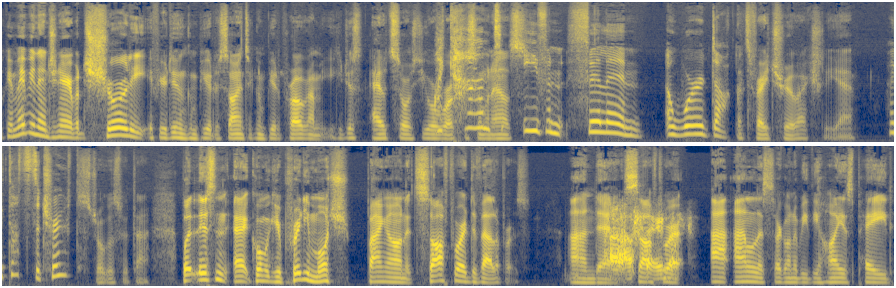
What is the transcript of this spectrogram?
Okay, maybe an engineer, but surely if you're doing computer science or computer programming, you could just outsource your I work to someone else. even fill in a Word doc. That's very true, actually. Yeah, Like that's the truth. struggles with that. But listen, uh, Cormac, you're pretty much bang on. It's software developers and uh, Ah, software a- analysts are going to be the highest paid.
